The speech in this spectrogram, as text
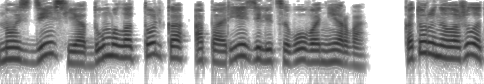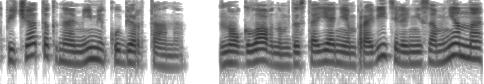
Но здесь я думала только о порезе лицевого нерва, который наложил отпечаток на мимику Бертана. Но главным достоянием правителя, несомненно,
